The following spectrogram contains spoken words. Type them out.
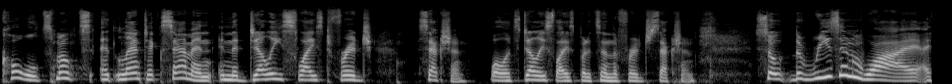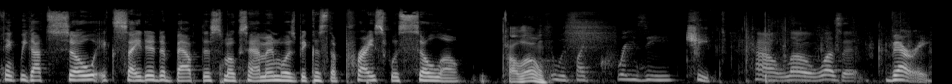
cold smoked Atlantic salmon in the deli sliced fridge section. Well, it's deli sliced, but it's in the fridge section. So the reason why I think we got so excited about this smoked salmon was because the price was so low. How low? It was like crazy cheap. How low was it? Very.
